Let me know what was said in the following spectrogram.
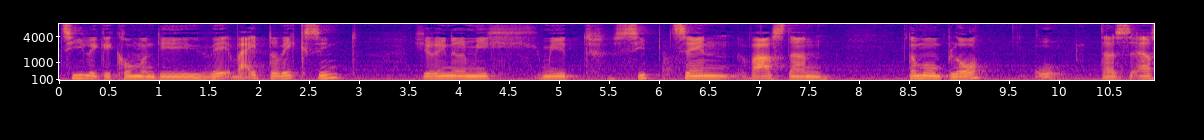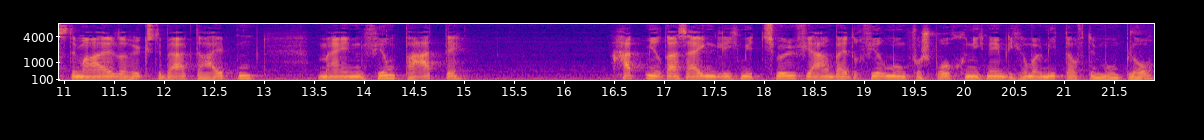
Ziele gekommen, die we weiter weg sind. Ich erinnere mich, mit 17 war es dann der Mont Blanc Oh. Das erste Mal der höchste Berg der Alpen. Mein Firmpate hat mir das eigentlich mit zwölf Jahren bei der Firmung versprochen, ich nehme dich einmal mit auf den Mont Blanc.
